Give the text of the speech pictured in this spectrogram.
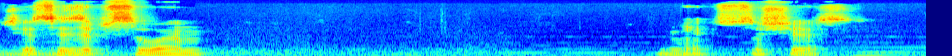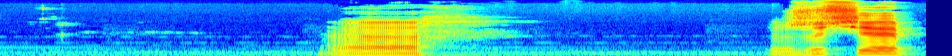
Czy ja coś zepsułem? Nie, coś jest. Eee, życie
